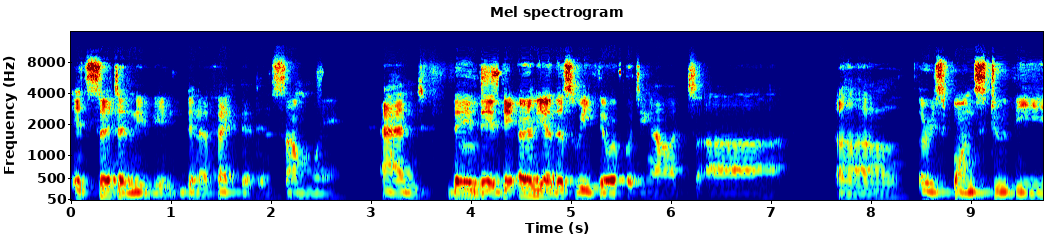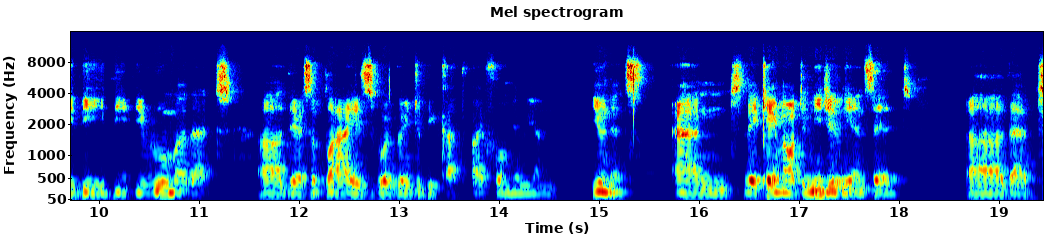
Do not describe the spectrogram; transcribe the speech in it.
it's certainly been, been affected in some way. And they, they, they earlier this week they were putting out uh, uh, a response to the the the, the rumor that uh, their supplies were going to be cut by four million units, and they came out immediately and said uh, that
